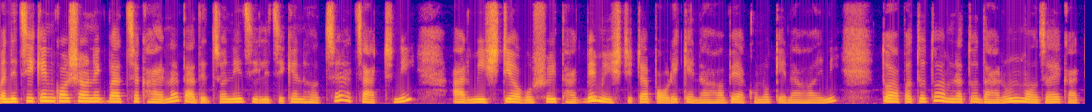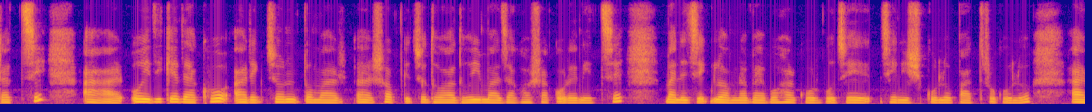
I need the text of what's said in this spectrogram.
মানে চিকেন কষা অনেক বাচ্চা খায় না, তাদের জন্যই চিলি চিকেন হচ্ছে আর চাটনি। আর মিষ্টি অবশ্যই থাকবে, মিষ্টিটা পরে কেনা হবে এখনও কেনা হয়নি। তো আপাতত আমরা তো দারুণ মজায় কাটাচ্ছি। আর ওইদিকে দেখো আরেকজন তোমার সব কিছু ধোয়াধুয়ি, মাজা ঘষা করে নিচ্ছে। মানে যেগুলো আমরা ব্যবহার করব, যে জিনিসগুলো, পাত্রগুলো। আর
